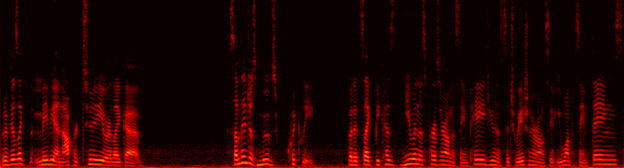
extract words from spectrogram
But it feels like maybe an opportunity or like a something just moves quickly but it's like because you and this person are on the same page, you and the situation are on the same, you want the same things.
